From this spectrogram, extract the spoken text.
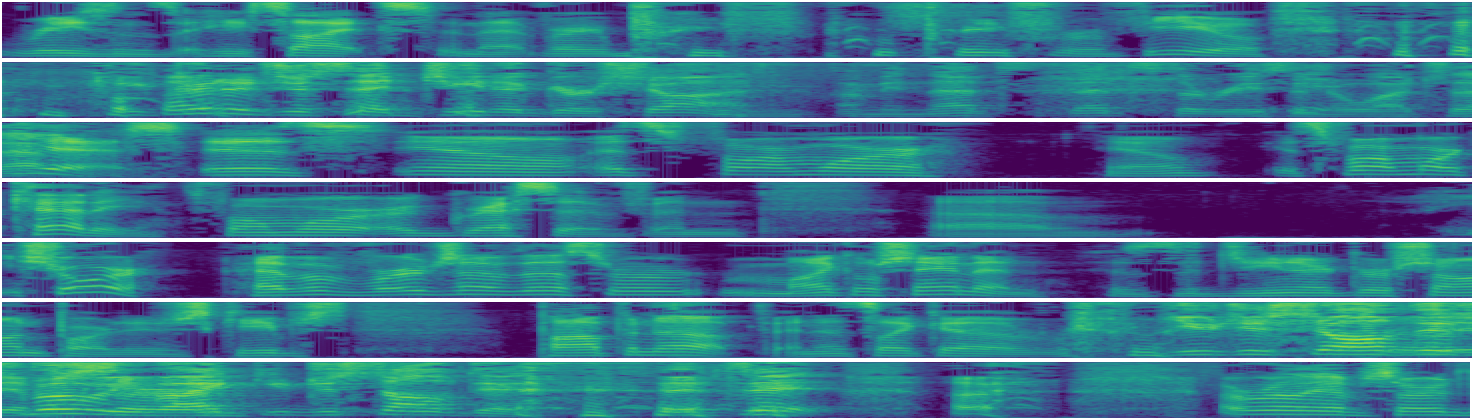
reasons that he cites in that very brief brief review. You could have just said Gina Gershon. I mean, that's that's the reason to watch that. yes, it's you know, it's far more you know, it's far more catty, it's far more aggressive, and um, sure, have a version of this where Michael Shannon is the Gina Gershon part. It just keeps popping up, and it's like a. You just solved Really this movie, absurd. Mike. You just solved it. That's it. a, a really absurd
